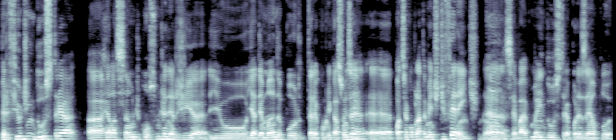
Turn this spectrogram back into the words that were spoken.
perfil de indústria, a relação de consumo de energia e, o, e a demanda por telecomunicações é, é- pode ser completamente diferente, né? Ah. Você vai para uma indústria, por exemplo,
